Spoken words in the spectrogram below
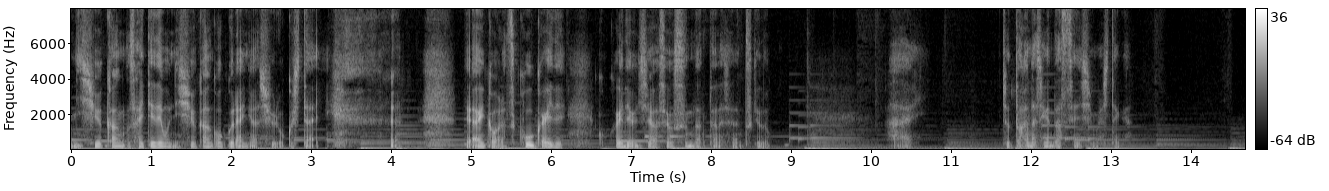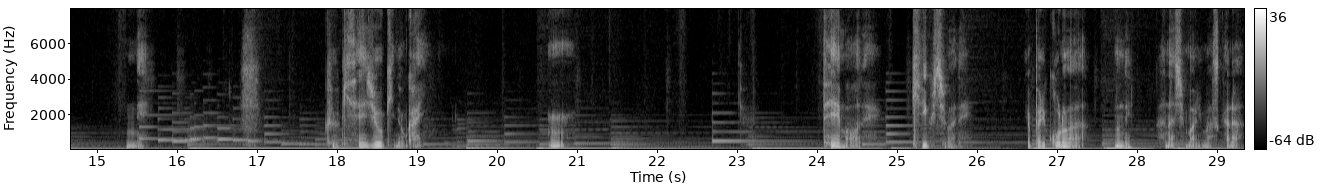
2週間最低でも2週間後ぐらいには収録したい。相変わらず公開で公開で打ち合わせをするんだって話なんですけど。はい。ちょっと話が脱線しましたが。ね。空気清浄機の回。うん。テーマはね切り口はねやっぱりコロナのね話もありますから。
